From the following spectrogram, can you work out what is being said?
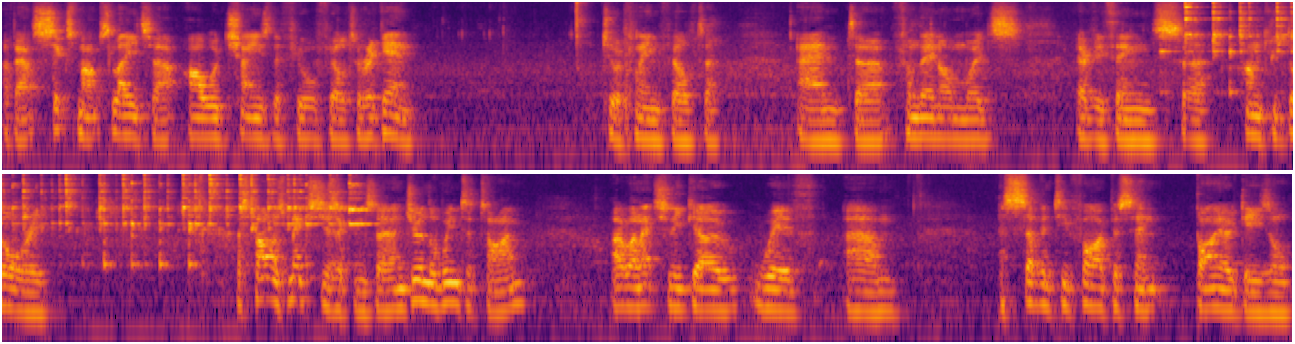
about six months later I will change the fuel filter again to a clean filter and uh, from then onwards everything's uh, hunky-dory. As far as mixtures are concerned, during the winter time I will actually go with um, a 75% biodiesel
